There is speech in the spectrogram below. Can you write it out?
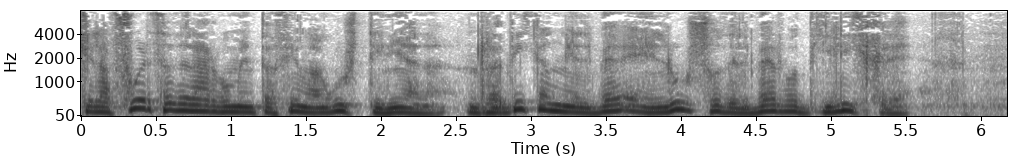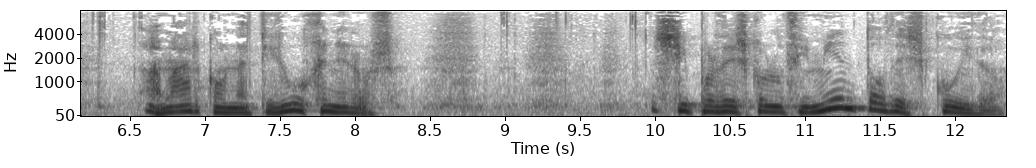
que la fuerza de la argumentación agustiniana radica en el, uso del verbo diligere, amar con actitud generosa. Si por desconocimiento o descuido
